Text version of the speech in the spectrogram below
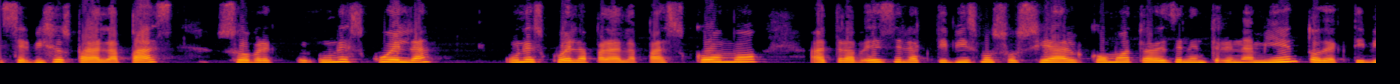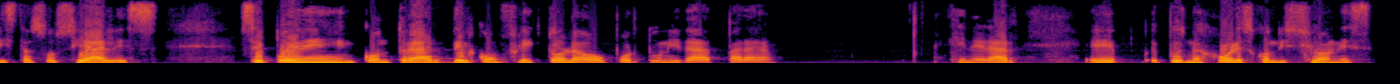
Servicios para la Paz, sobre una escuela, una escuela para la paz, como a través del activismo social, como a través del entrenamiento de activistas sociales, se puede encontrar del conflicto la oportunidad para generar eh, pues mejores condiciones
